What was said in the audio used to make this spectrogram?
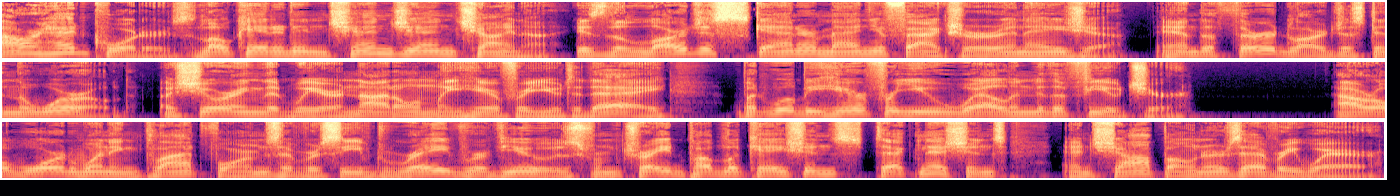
Our headquarters, located in Shenzhen, China, is the largest scanner manufacturer in Asia and the third largest in the world, assuring that we are not only here for you today, but will be here for you well into the future. Our award-winning platforms have received rave reviews from trade publications, technicians, and shop owners everywhere.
